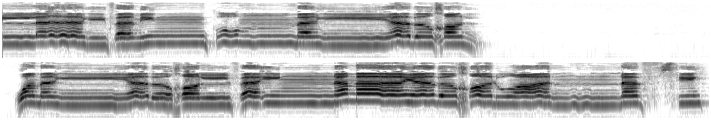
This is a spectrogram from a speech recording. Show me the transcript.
الله فمنكم من يبخل ومن يبخل فإنما يبخل عن نفسه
